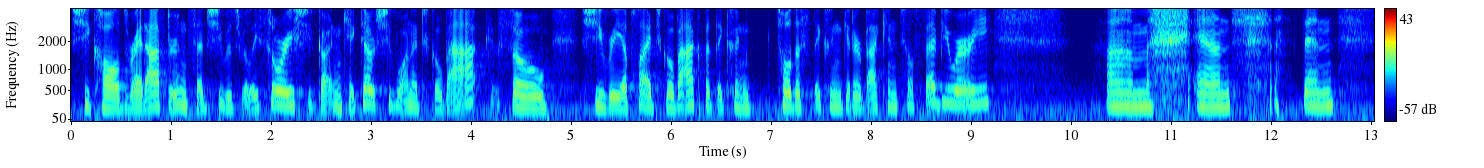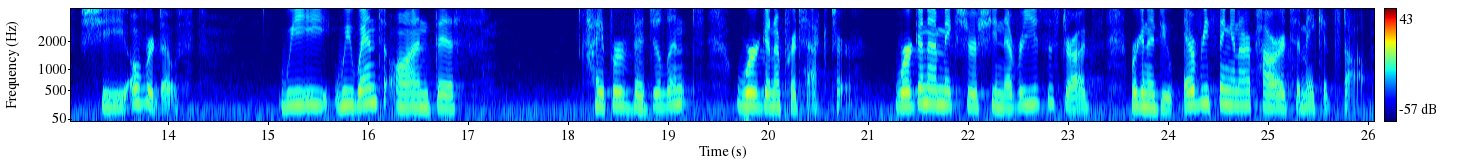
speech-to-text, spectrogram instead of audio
She called right after and said she was really sorry. She'd gotten kicked out. She wanted to go back. So she reapplied to go back, but they couldn't, told us they couldn't get her back until February. Um, and then she overdosed. We, we went on this hyper vigilant, we're going to protect her we're going to make sure she never uses drugs. We're going to do everything in our power to make it stop.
